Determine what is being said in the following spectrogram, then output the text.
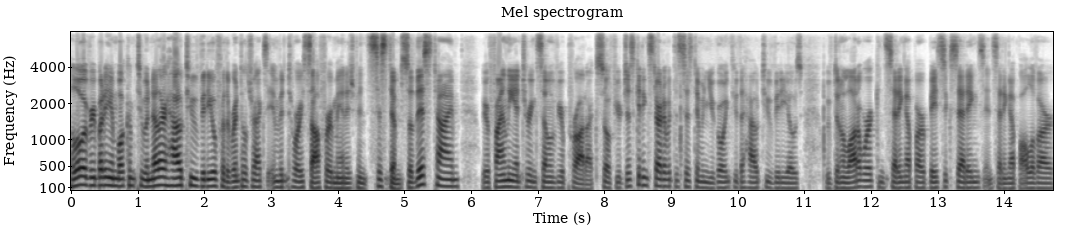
Hello everybody and welcome to another how-to video for the RentalTrax inventory software management system. So this time we are finally entering some of your products. So if you're just getting started with the system and you're going through the how-to videos, we've done a lot of work in setting up our basic settings and setting up all of our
